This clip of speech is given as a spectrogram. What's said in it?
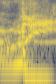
Yeah.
